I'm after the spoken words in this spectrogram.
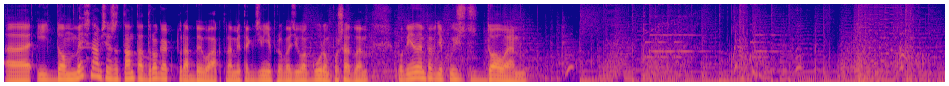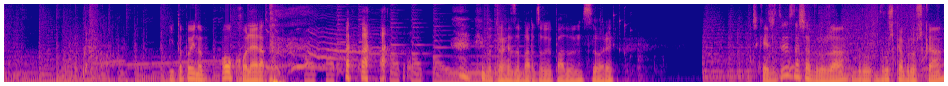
e, i domyślam się, że tamta droga, która była, która mnie tak dziwnie prowadziła górą, poszedłem, powinienem pewnie pójść dołem. I to powinno... O, cholera. Chyba trochę za bardzo wypadłem, sorry. Czekajcie, to jest nasza wróża, wró wróżka, wróżka.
